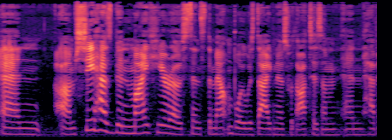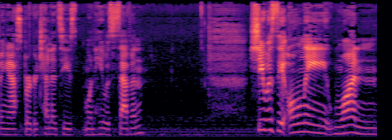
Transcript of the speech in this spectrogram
And um, she has been my hero since the mountain boy was diagnosed with autism and having Asperger tendencies when he was seven she was the only one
